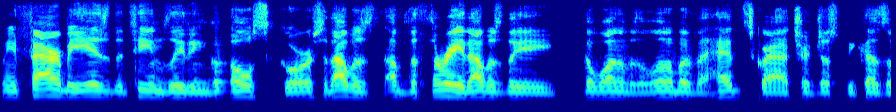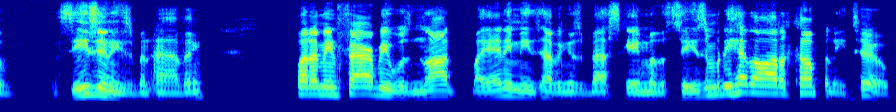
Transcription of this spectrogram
I mean, Farabee is the team's leading goal scorer, so that was of the three, that was the the one that was a little bit of a head scratcher just because of the season he's been having. But I mean, Farabee was not by any means having his best game of the season, but he had a lot of company too.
